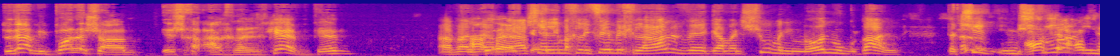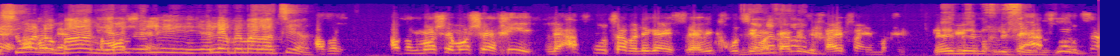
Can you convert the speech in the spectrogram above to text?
אתה יודע, מפה לשם, יש לך אחלה הרכב, כן? אבל הבעיה לי מחליפים בכלל, וגם אני- שוב, אני מאוד מוגבל. תקשיב, אם שועה אבל לא בא, אני- אין לי- אין הרבה מה להציע. אבל משה, משה, אחי, לאף קבוצה בליגה הישראלית, חוץ ממכבי נכון. וחיפה, אין אין מחליפים. אה, מחליפים. לאף קבוצה.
